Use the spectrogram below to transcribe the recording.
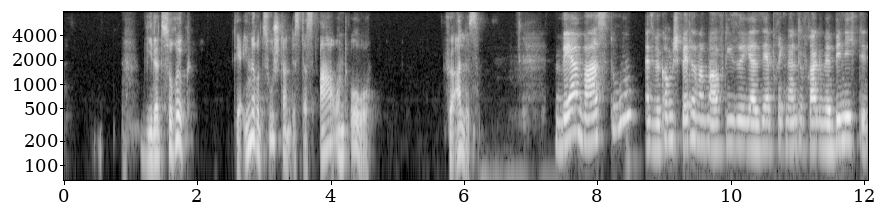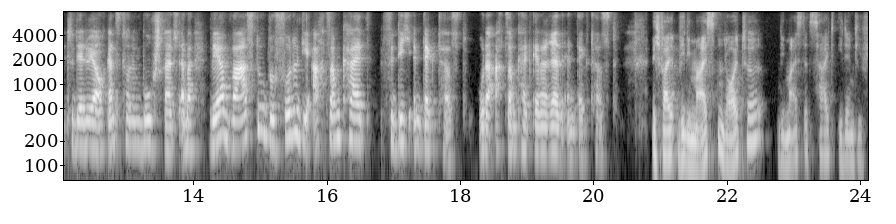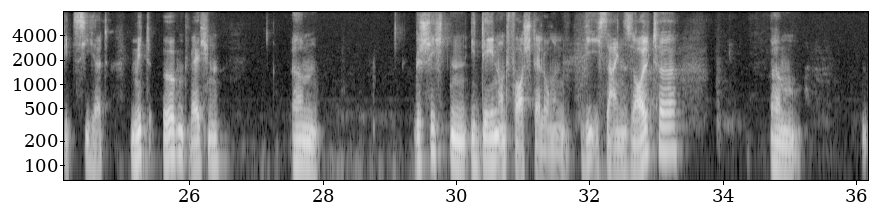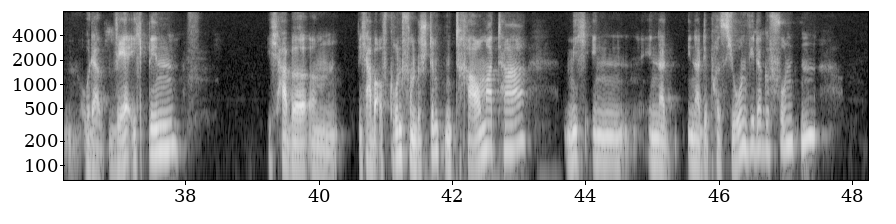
wieder zurück. Der innere Zustand ist das A und O für alles. Wer warst du? Also wir kommen später nochmal auf diese ja sehr prägnante Frage, wer bin ich, zu der du ja auch ganz toll im Buch schreibst. Aber wer warst du, bevor du die Achtsamkeit für dich entdeckt hast oder Achtsamkeit generell entdeckt hast? Ich war wie die meisten Leute die meiste Zeit identifiziert mit irgendwelchen ähm, Geschichten, Ideen und Vorstellungen, wie ich sein sollte, ähm, oder wer ich bin. Ich habe, ähm, ich habe aufgrund von bestimmten Traumata mich in, in, einer, in einer Depression wiedergefunden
